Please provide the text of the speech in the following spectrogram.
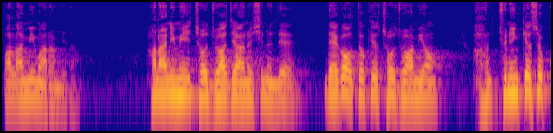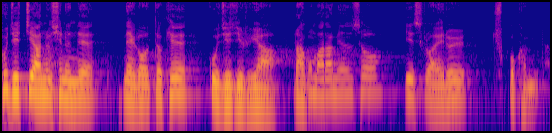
발람이 말합니다. 하나님이 저주하지 않으시는데 내가 어떻게 저주하며 주님께서 꾸짖지 않으시는데 내가 어떻게 꾸짖으랴 라고 말하면서 이스라엘을 축복합니다.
